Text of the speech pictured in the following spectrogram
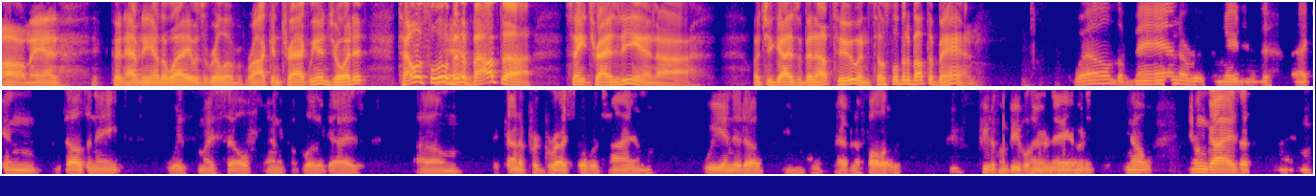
Oh man, couldn't have it any other way. It was a real rocking track. We enjoyed it. Tell us a little bit about uh, Saint Tragedy and uh, what you guys have been up to, and tell us a little bit about the band. Well, the band originated back in 2008 with myself and a couple other guys. Um, it kind of progressed over time. We ended up you know, having to follow it with a few different people here and there, and you know, young guys at the time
